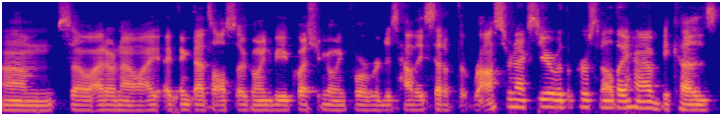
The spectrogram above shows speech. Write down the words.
Um, so I don't know. I, I think that's also going to be a question going forward is how they set up the roster next year with the personnel they have because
